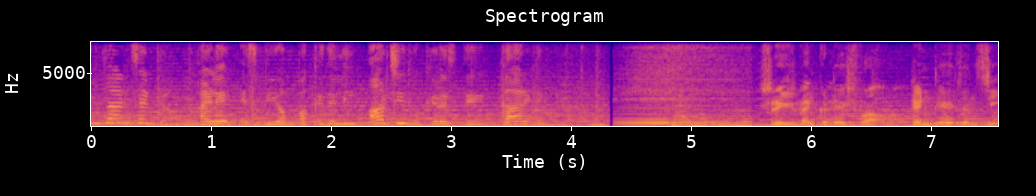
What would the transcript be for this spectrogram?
ಇಂಪ್ಲಾಂಟ್ ಸೆಂಟರ್ ಹಳೆ ಎಸ್ಬಿಎಂ ಪಕ್ಕದಲ್ಲಿ ಆರ್ಜಿ ಮುಖ್ಯ ರಸ್ತೆ ಕಾರಟಗಿ ಶ್ರೀ ವೆಂಕಟೇಶ್ವರ ಟೆಂಟ್ ಏಜೆನ್ಸಿ.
